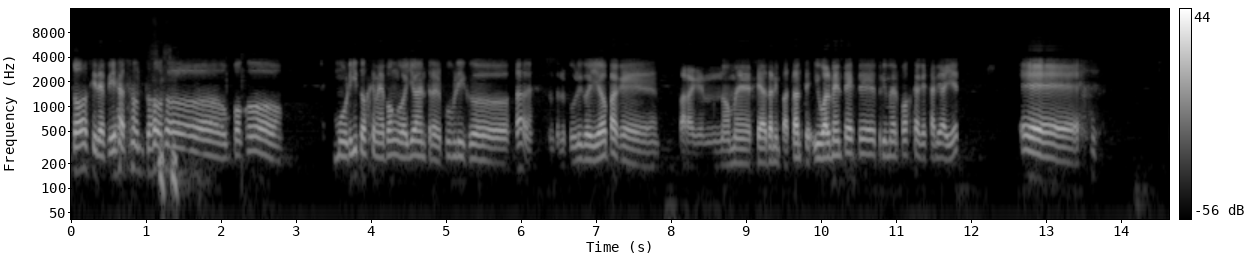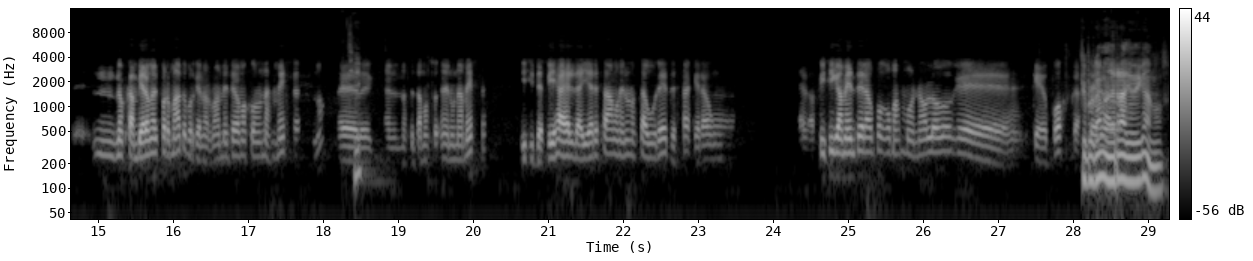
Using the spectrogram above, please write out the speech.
todos, si te fijas, son todos un poco muritos que me pongo yo entre el público, ¿sabes? Entre el público y yo para que para que no me sea tan impactante. Igualmente este primer podcast que salió ayer eh, nos cambiaron el formato porque normalmente vamos con unas mesas, ¿no? Eh, Sí. nos sentamos en una mesa y si te fijas el de ayer estábamos en unos taburetes, ¿sabes? Que era un físicamente era un poco más monólogo que que podcast. ¿Qué programa de radio, digamos?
